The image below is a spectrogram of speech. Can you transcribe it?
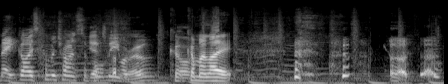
Mate, guys, come and try and support Yes, me, bro. C- Come on. and like.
